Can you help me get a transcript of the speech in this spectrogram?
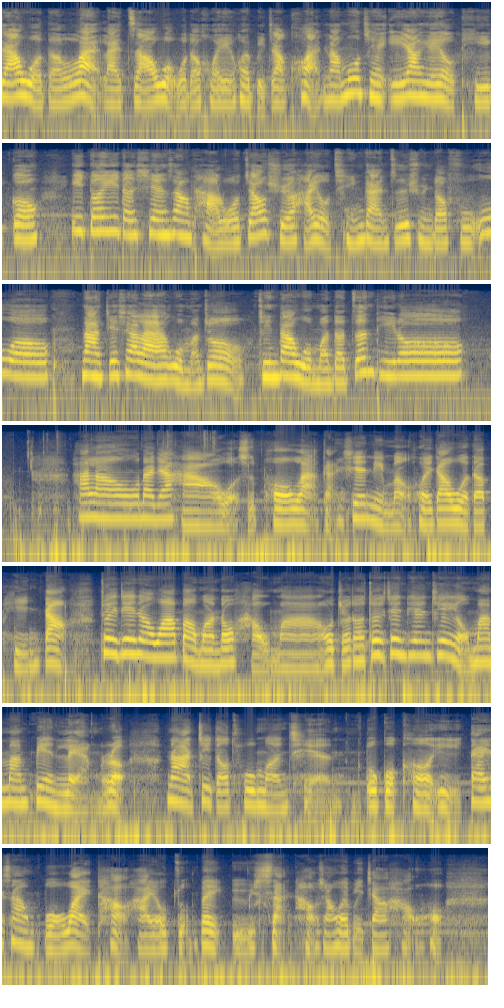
加我的 LINE 来找我，我的回应会比较快。那目前一样也有提供一对一的线上塔罗教学，还有情感咨询的服务哦。那接下来我们就进到我们的正题喽。Hello，大家好，我是 Pola，感谢你们回到我的频道。最近的挖宝们都好吗？我觉得最近天气有慢慢变凉了，那记得出门前。如果可以带上薄外套，还有准备雨伞，好像会比较好吼。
